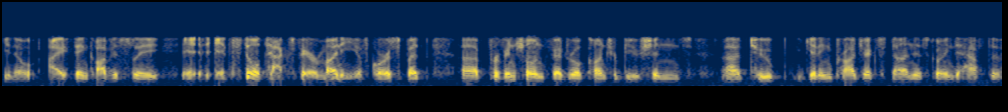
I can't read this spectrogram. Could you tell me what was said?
you know, I think obviously it, it's still taxpayer money, of course, but uh, provincial and federal contributions uh, to getting projects done is going to have to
